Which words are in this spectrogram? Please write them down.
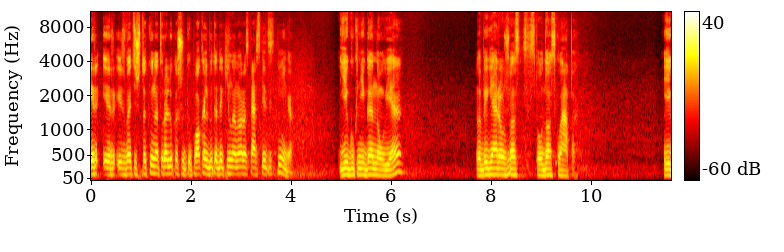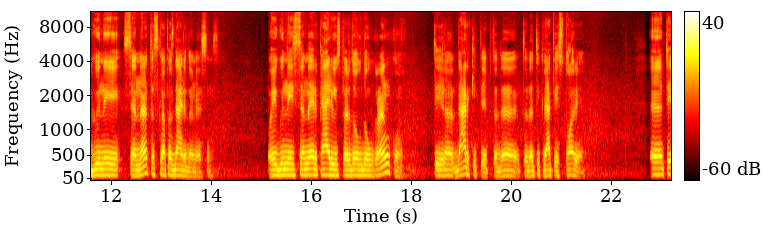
Ir, ir iš, va, iš tokių natūralių kažkokių pokalbių tada kyla noras perskaityti knygą. Jeigu knyga nauja, labai gera užuost spaudos kvapą. Jeigu jinai sena, tas kvapas dar įdomesnis. O jeigu jinai sena ir perėjus per daug daug rankų, tai yra dar kitaip, tada, tada tai kvepia istorija. E, tai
